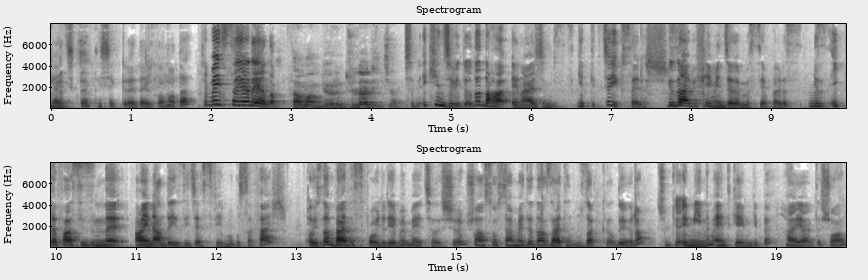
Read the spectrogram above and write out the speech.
Gerçekten teşekkür ederiz ona da. Şimdi Melisa'yı arayalım. Tamam görüntülü arayacağım. Şimdi ikinci videoda daha enerjimiz gittikçe yükselir. Güzel bir film incelemesi yaparız. Biz ilk defa sizinle aynı anda izleyeceğiz filmi bu sefer. O yüzden ben de spoiler yememeye çalışıyorum. Şu an sosyal medyadan zaten uzak kalıyorum. Çünkü eminim Endgame gibi her yerde şu an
